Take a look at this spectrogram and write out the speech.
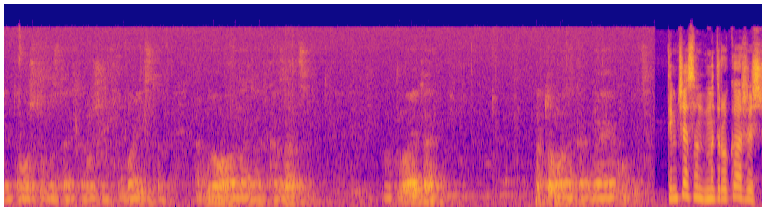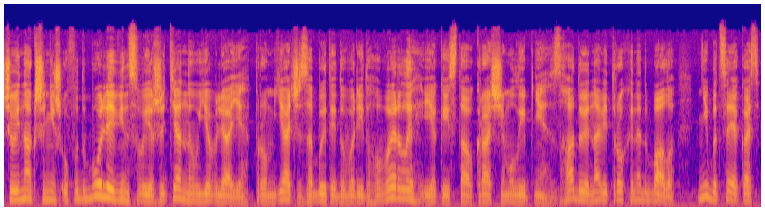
для того, чтобы стать хорошим футболистом. От многого надо отказаться. Вот. Но это потом оно как бы и окупится. Тим часом Дмитро каже, що інакше ніж у футболі він своє життя не уявляє. Про м'яч, забитий до воріт Говерли, і який став кращим у липні, згадує навіть трохи недбало, ніби це якась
